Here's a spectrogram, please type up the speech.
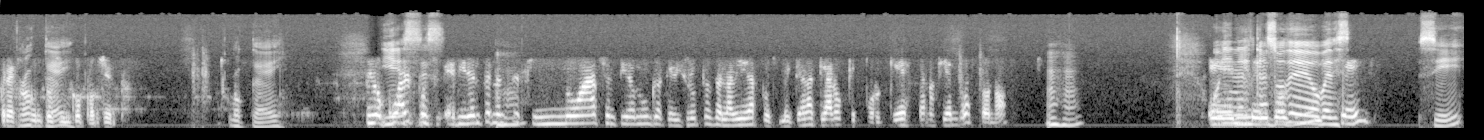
3.5%. Ok. Lo cual, pues, evidentemente, si no has sentido nunca que disfrutas de la vida, pues me queda claro que por qué están haciendo esto, ¿no? Oye, en, el, caso de obedecer... Sí.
